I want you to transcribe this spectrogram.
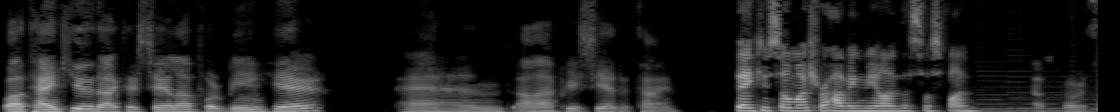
Well, thank you, Dr. Sheila, for being here, and I appreciate the time, Thank you so much for having me on. This was fun. of course.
